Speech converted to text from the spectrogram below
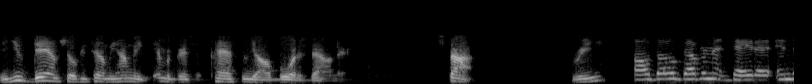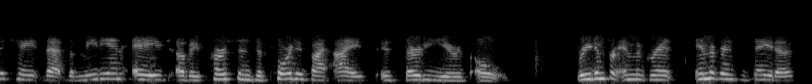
and you damn sure can tell me how many immigrants has passed through y'all borders down there. Stop. Read. Although government data indicate that the median age of a person deported by ICE is 30 years old. Freedom for Immigrant, Immigrants data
